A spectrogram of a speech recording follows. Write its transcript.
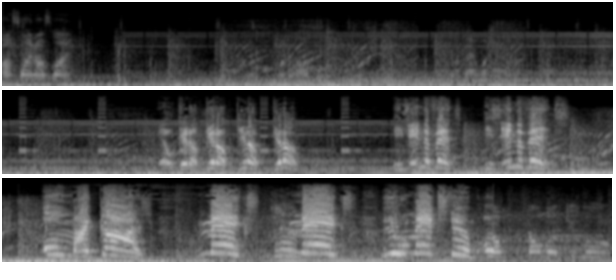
Offline, offline. What the hell? My bad, watch it, watch it. Yo, get up, get up, get up, get up. He's in the vents. He's in the vents. Oh my gosh. Mix! Mix! You mixed him! Oh, Don't, don't look, just move.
